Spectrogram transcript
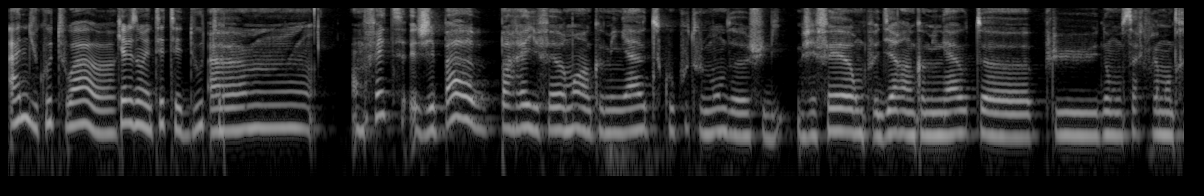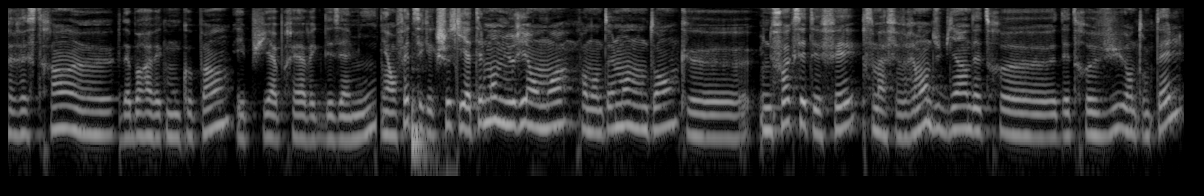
Anne, du coup, toi, euh, quels ont été tes doutes? En fait, j'ai pas pareil fait vraiment un coming out. Coucou tout le monde, euh, je suis bi. J'ai fait, on peut dire, un coming out euh, plus dans mon cercle vraiment très restreint. Euh, d'abord avec mon copain et puis après avec des amis. Et en fait, c'est quelque chose qui a tellement mûri en moi pendant tellement longtemps que une fois que c'était fait, ça m'a fait vraiment du bien d'être d'être vue en tant que telle.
